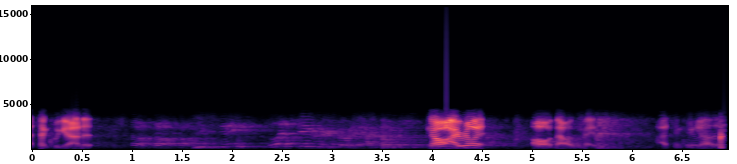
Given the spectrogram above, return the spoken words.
I think we got it. No, I really. Oh, that was amazing. I think we got it.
